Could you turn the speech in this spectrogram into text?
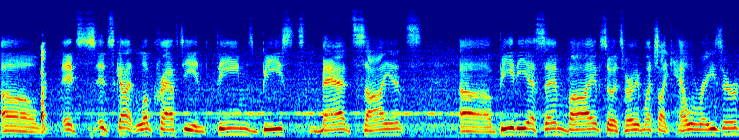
Um, it's it's got Lovecraftian themes, beasts, mad science, uh, BDSM vibe. So it's very much like Hellraiser,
